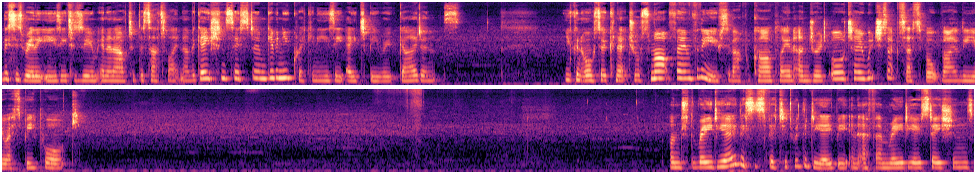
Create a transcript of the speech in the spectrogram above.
this is really easy to zoom in and out of the satellite navigation system, giving you quick and easy A to B route guidance. You can also connect your smartphone for the use of Apple CarPlay and Android Auto, which is accessible via the USB port. Onto the radio, this is fitted with the DAB and FM radio stations,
